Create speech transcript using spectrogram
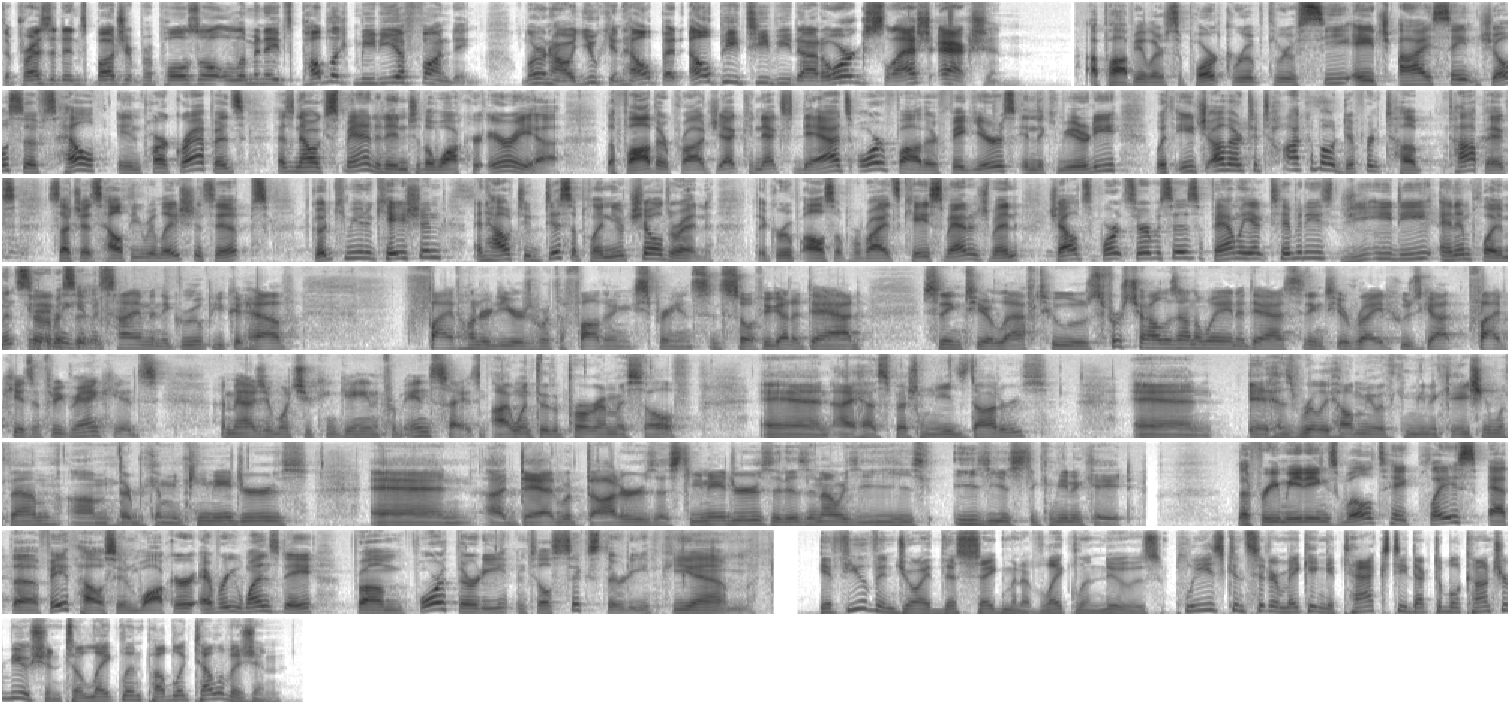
The president's budget proposal eliminates public media funding. Learn how you can help at lptv.org/action. A popular support group through CHI St. Joseph's Health in Park Rapids has now expanded into the Walker area. The Father Project connects dads or father figures in the community with each other to talk about different topics such as healthy relationships, good communication, and how to discipline your children. The group also provides case management, child support services, family activities, GED, and employment services. At any given time in the group, you could have 500 years worth of fathering experience. And so if you got a dad sitting to your left whose first child is on the way and a dad sitting to your right who's got five kids and three grandkids, imagine what you can gain from insights. I went through the program myself and I have special needs daughters and it has really helped me with communication with them. Um, they're becoming teenagers and a dad with daughters as teenagers, it isn't always easiest, easiest to communicate. The free meetings will take place at the Faith House in Walker every Wednesday from 4.30 until 6.30 p.m. If you've enjoyed this segment of Lakeland News, please consider making a tax-deductible contribution to Lakeland Public Television.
